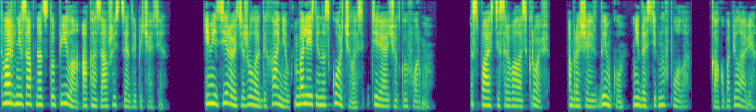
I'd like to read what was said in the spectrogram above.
Тварь внезапно отступила, оказавшись в центре печати. Имитируя тяжелое дыхание, болезненно скорчилась, теряя четкую форму. С пасти срывалась кровь, обращаясь в дымку, не достигнув пола, как у Попелави.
